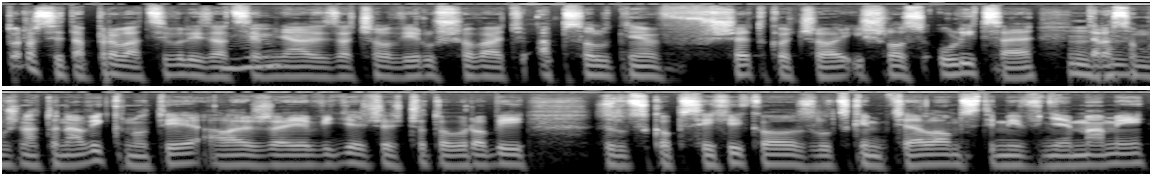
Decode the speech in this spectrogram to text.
Proste tá prvá civilizácia mm-hmm. mňa začal vyrušovať absolútne všetko, čo išlo z ulice. Mm-hmm. Teraz som už na to navyknutý, ale že je vidieť, že čo to urobí s ľudskou psychikou, s ľudským telom, s tými vnemami.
